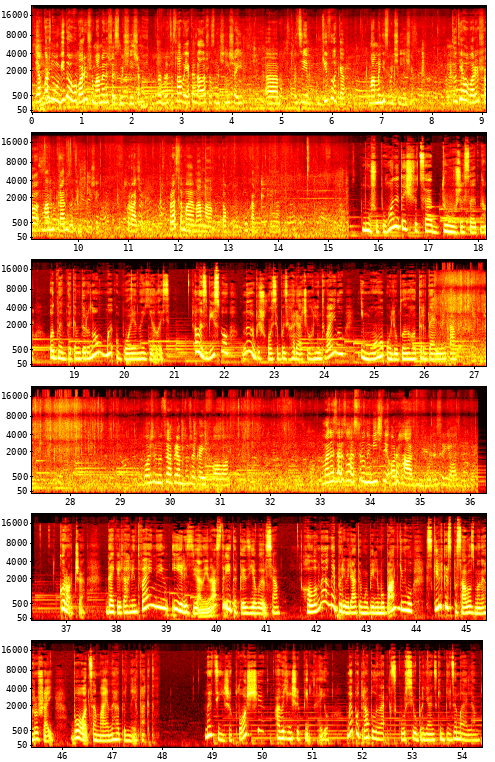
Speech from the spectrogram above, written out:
Я в кожному відео говорю, що мамине щось смачніше. Про Братиславу я казала, що смачніше і е, оці кіфлики мамині смачніші. Тут я говорю, що мамин кремблик смачніший. Коротше, просто моя мама топ-кухар. Мушу погодити, що це дуже ситно. Одним таким деруном ми обоє наїлись. Але, звісно, не обійшлося без гарячого глінтвейну і мого улюбленого тердельника. Боже, ну це прям дуже кайфово. У мене зараз гастрономічний оргазм буде, серйозно. Коротше, декілька глінтвейнів і різдвяний настрій таки з'явився. Головне не перевіряти в мобільному банкінгу, скільки списало з мене грошей, бо це має негативний ефект. На цій же площі, а вірніше під нею, ми потрапили на екскурсію бринянським підземеллям.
